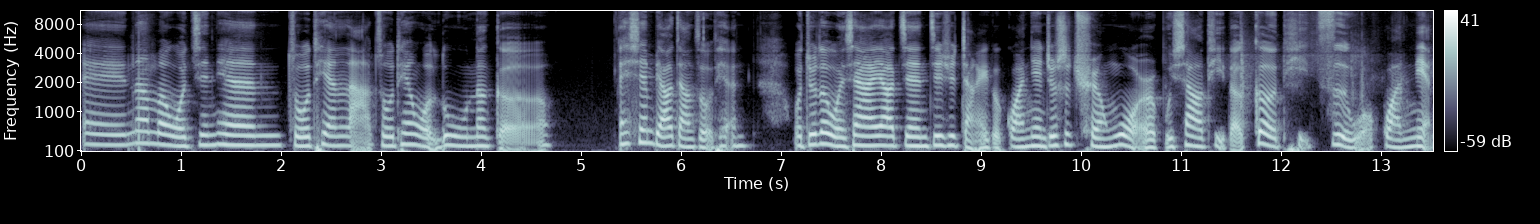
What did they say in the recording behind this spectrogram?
诶，那么我今天、昨天啦，昨天我录那个，哎，先不要讲昨天。我觉得我现在要今天继续讲一个观念，就是全我而不孝体的个体自我观念。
